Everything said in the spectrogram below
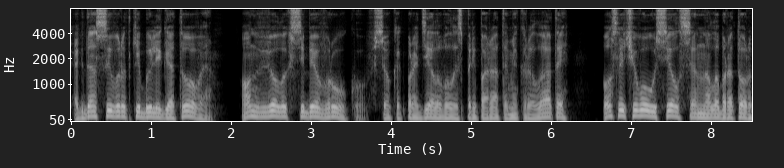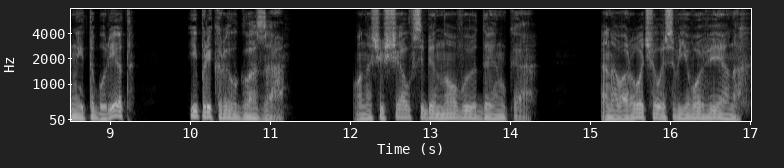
Когда сыворотки были готовы, он ввел их себе в руку, все как проделывал и с препаратами крылаты, после чего уселся на лабораторный табурет и прикрыл глаза. Он ощущал в себе новую ДНК. Она ворочалась в его венах.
